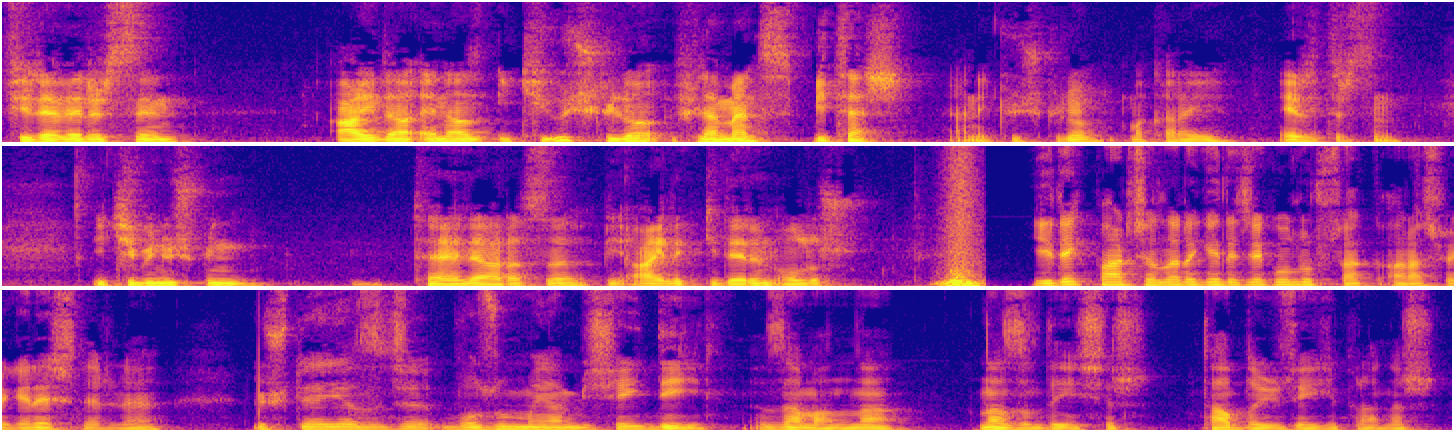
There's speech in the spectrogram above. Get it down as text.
fire verirsin. Ayda en az 2-3 kilo filament biter. Yani 2-3 kilo makarayı eritirsin. 2000-3000 TL arası bir aylık giderin olur. Yedek parçalara gelecek olursak araç ve gereçlerine 3D yazıcı bozulmayan bir şey değil. Zamanla nazıl değişir, tablo yüzeyi yıpranır.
